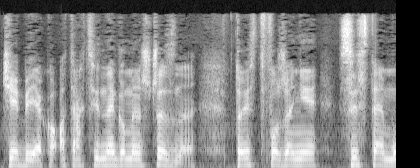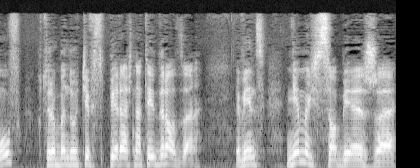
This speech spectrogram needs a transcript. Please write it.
Ciebie jako atrakcyjnego mężczyzny. To jest tworzenie systemów, które będą Cię wspierać na tej drodze. Więc nie myśl sobie, że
